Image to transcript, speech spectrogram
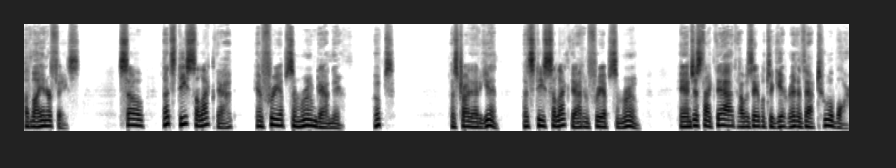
of my interface. So let's deselect that and free up some room down there. Oops. Let's try that again. Let's deselect that and free up some room. And just like that, I was able to get rid of that toolbar.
